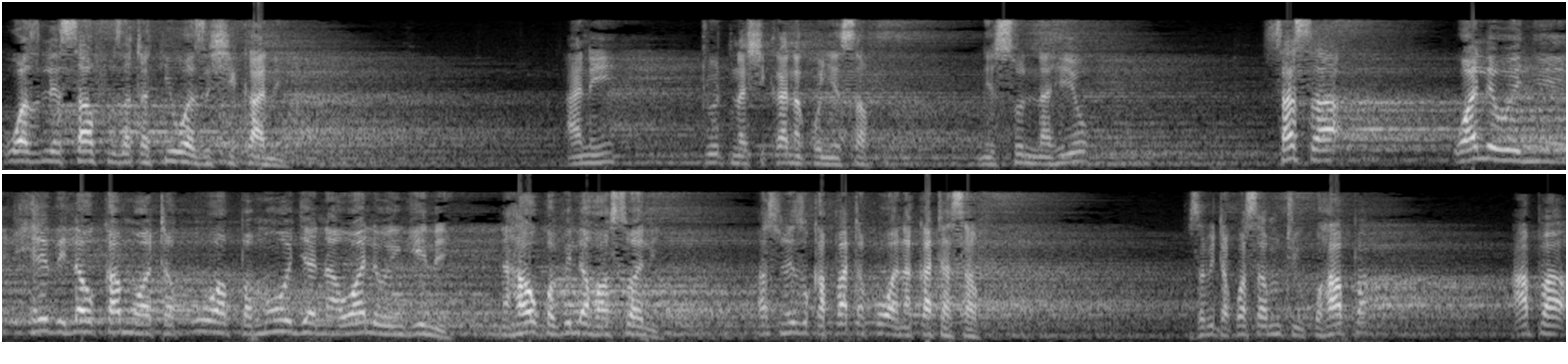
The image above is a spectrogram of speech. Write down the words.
huwa zile safu zatakiwa zishikane. Ani tuwe tunashikana kwenye safu. Ni sunna hiyo. Sasa wale wenye hedhi lao kama watakuwa pamoja na wale wengine na hao kwa vile hawaswali basi unaweza ukapata kuwa wanakata safu. Kwa sababu itakuwa sasa mtu yuko hapa hapa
